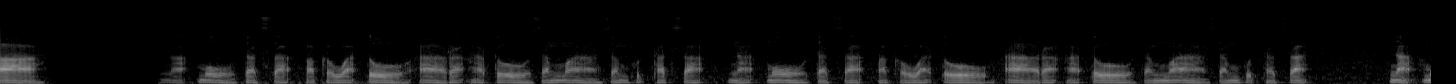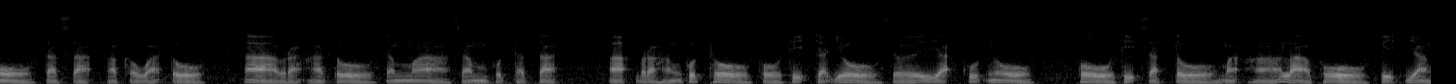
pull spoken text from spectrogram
า นะโมตัสสะภะคะวะโต อะระหะโต สัมมาสัมพุทธัสสะนะโมตัสสะภะคะวะโต อะระหะโต สัมมาสัมพุทธัสสะนะโมตัสสะภะคะวะโต อะระหะโต สัมมาสัมพุทธัสสะอะระหังพุทโธ โพธิจโย เสยยะคุโน โพธิสัตโต มหาลาโพปิยัง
